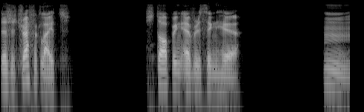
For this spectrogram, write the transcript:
There's a traffic light stopping everything here. Hmm.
